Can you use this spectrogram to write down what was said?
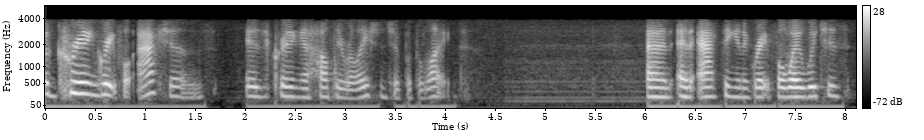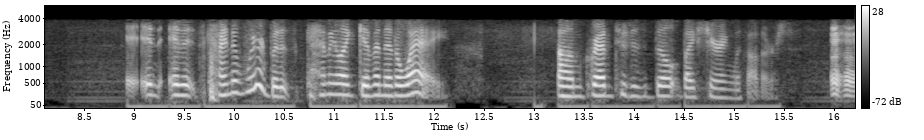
Uh, Creating grateful actions is creating a healthy relationship with the light. And and acting in a grateful way, which is and and it's kind of weird, but it's kind of like giving it away. Um, gratitude is built by sharing with others hmm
